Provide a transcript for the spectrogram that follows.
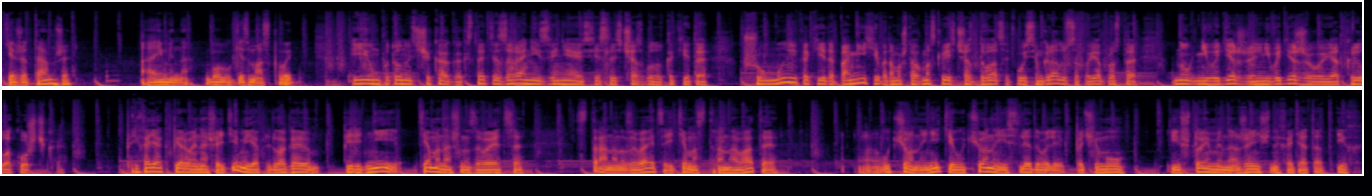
те же там же – а именно Бобук из Москвы. И Умпутун из Чикаго. Кстати, заранее извиняюсь, если сейчас будут какие-то шумы, какие-то помехи, потому что в Москве сейчас 28 градусов, и я просто ну, не выдерживаю, не выдерживаю и открыл окошечко. Переходя к первой нашей теме, я предлагаю перед ней, тема наша называется, странно называется, и тема странноватая. Э, ученые, некие ученые исследовали, почему и что именно женщины хотят от их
